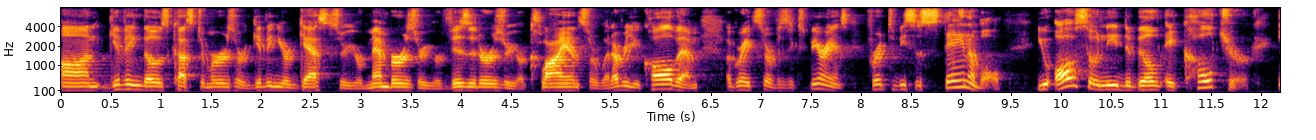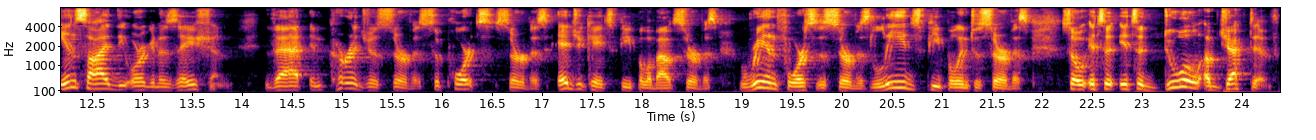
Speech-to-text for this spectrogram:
on giving those customers or giving your guests or your members or your visitors or your clients or whatever you call them a great service experience. For it to be sustainable, you also need to build a culture inside the organization that encourages service, supports service, educates people about service, reinforces service, leads people into service. So it's a it's a dual objective.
